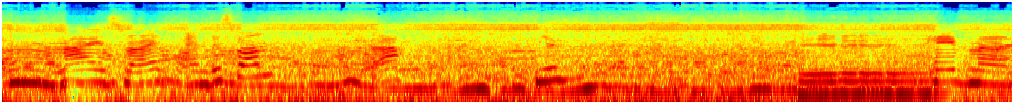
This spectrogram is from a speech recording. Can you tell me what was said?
Mm, nice, right? And this one? Ah. Here. Caveman.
